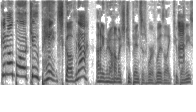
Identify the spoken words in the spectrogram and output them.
"Can I borrow two pence, Governor?" I don't even know how much two pence is worth. What is it like two pennies?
